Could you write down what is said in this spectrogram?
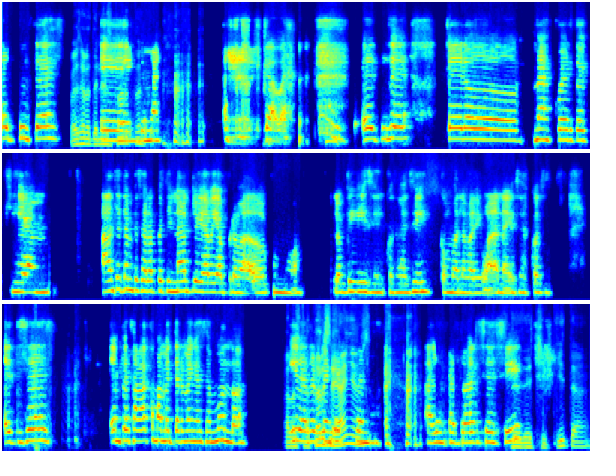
Entonces, por eso lo tenías eh, corto. Entonces, pero me acuerdo que um, antes de empezar a patinar yo ya había probado como los vicios y cosas así, como la marihuana y esas cosas. Entonces, empezaba como a meterme en ese mundo. A los y de 14 repente, años. a los 14, sí. Desde chiquita.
